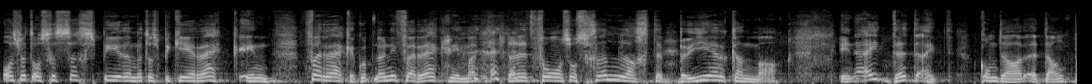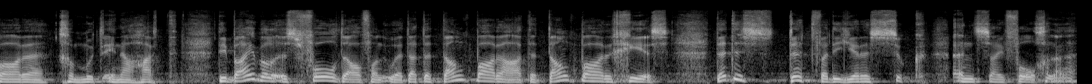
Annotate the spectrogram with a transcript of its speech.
Ons moet ons gesigspiere met ons bietjie rek en verrek. Ek hoop nou nie verrek nie maar dat dit vir ons ons glimlagte breër kan maak En uit dit uit kom daar 'n dankbare gemoed en 'n hart. Die Bybel is vol daarvan oor dat 'n dankbare hart, 'n dankbare gees, dit is dit wat die Here soek in sy volgelinge.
